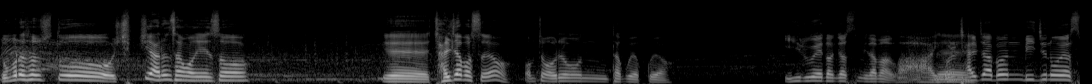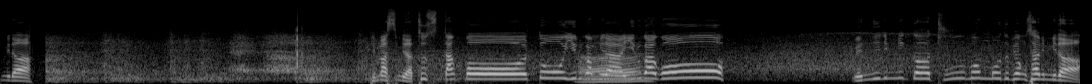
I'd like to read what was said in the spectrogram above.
노무라 선수도 쉽지 않은 상황에서 예, 잘 잡았어요. 엄청 어려운 타구였고요. 2루에 던졌습니다만 와 이걸 네. 잘 잡은 미즈노였습니다. 빗맞습니다. 투스 땅볼 또 2루 갑니다. 아. 2루 가고 웬일입니까? 두 번 모두 병살입니다.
